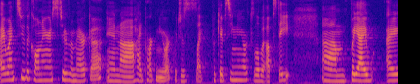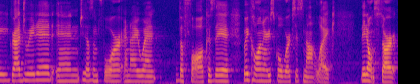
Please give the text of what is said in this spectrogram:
I went to the Culinary Institute of America in uh, Hyde Park, New York, which is like Poughkeepsie, New York, it's a little bit upstate. Um, but yeah, I, I graduated in 2004 and I went the fall because the way culinary school works, it's not like they don't start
